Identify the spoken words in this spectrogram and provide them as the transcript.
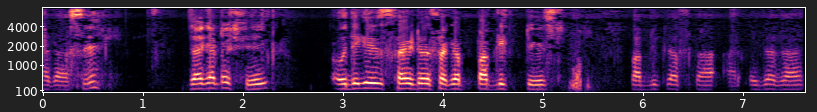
জায়গা আছে। জায়গাটা সেই, ওইদিকে সাইডে আছে পাবলিক টেস্ট পাবলিক রাস্তা, আর এই জায়গায়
